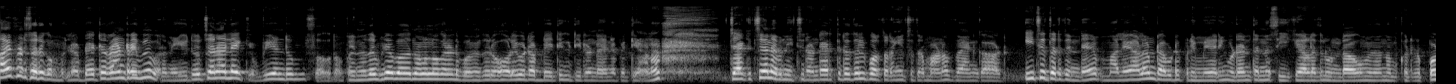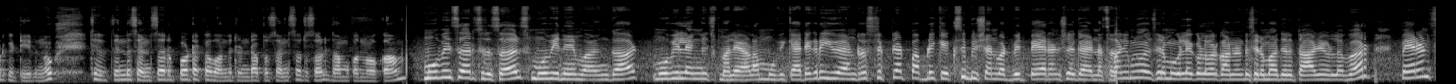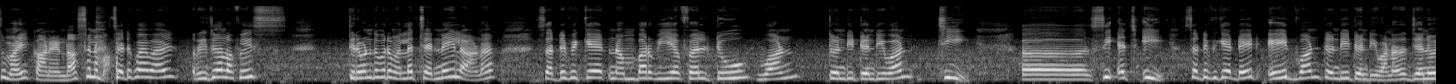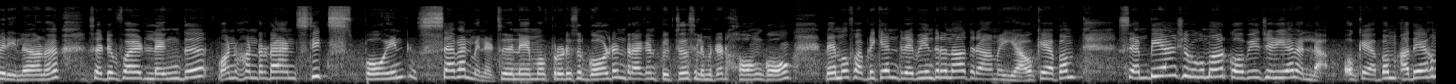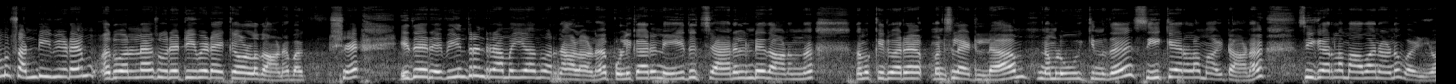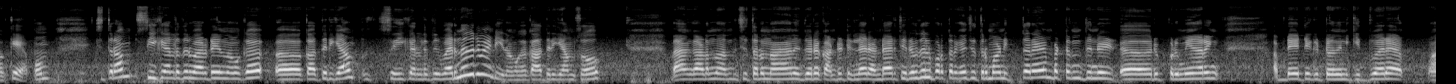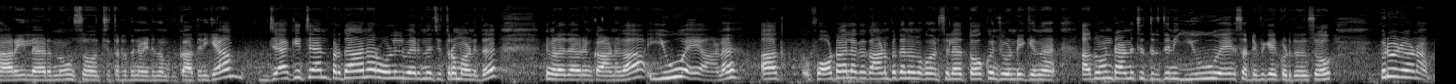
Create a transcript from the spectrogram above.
Hi friends ഒരു company update and review പറഞ്ഞ YouTube ചാനലിലേക്ക് വീണ്ടും സ്വാഗതം. അപ്പോൾ ഇന്നത്തെ വീഡിയോ ഭാഗം നമ്മൾ നോക്കാനായിട്ട് പോകുന്നത് ഒരു ഹോളിവുഡ് അപ്ഡേറ്റ് കിട്ടിയിട്ടുണ്ട് അതിനെ പറ്റിയാണ്. ജാക്കി ചാൻ അഭിനയിച്ച് രണ്ടായിരത്തി ഇരുപതിൽ പുറത്തിറങ്ങിയ ചിത്രമാണ് വാൻഗാർഡ് ഈ ചിത്രത്തിന്റെ മലയാളം ഡബ്ഡ് പ്രീമിയറിംഗ് ഉടൻ തന്നെ സി കേരളത്തിൽ ഉണ്ടാകുമെന്ന് നമുക്ക് റിപ്പോർട്ട് കിട്ടിയിരുന്നു. ചിത്രത്തിന്റെ സെൻസർ റിപ്പോർട്ടൊക്കെ വന്നിട്ടുണ്ട്. അപ്പോൾ സെൻസർ റിസൾട്ട് നമുക്ക് നോക്കാം. Movie search results movie name Vanguard movie language Malayalam movie category U and restricted public exhibition but with parents guidance പതിമൂന്ന് വയസ്സിന് മുകളിലേക്കുള്ളവർ കാണേണ്ട സിനിമ അതിൽ താഴെയുള്ളവർ പേരൻസുമായി കാണേണ്ട cinema certify by regional office Thiruvananthapuram അല്ല ചെന്നൈയിലാണ്. Certificate number V F L two one twenty twenty one T C H E certificate date eight one twenty twenty one അത് ജനുവരിയിലാണ്. Certified length one hundred and six point seven minutes name of producer Golden Dragon Pictures Limited Hong Kong name of applicant Ravindranath Ramaiah okay അപ്പം സെമ്പിയാൻ ശിവകുമാർ കോവി ചെഴിയാൻ അല്ല. Okay അപ്പം അദ്ദേഹം sun T വിയുടെയും അതുപോലെ തന്നെ സൂര്യ T വിയുടെയൊക്കെ ഉള്ളതാണ്. പക്ഷേ ഇത് രവീന്ദ്രൻ രാമയ്യ എന്ന് പറഞ്ഞ ആളാണ്. പുള്ളിക്കാരൻ ഏത് ചാനലിന്റേതാണെന്ന് നമുക്കിതുവരെ മനസ്സിലായിട്ടില്ല. നമ്മൾ ഊഹിക്കുന്നത് സി കേരളമായിട്ടാണ്. സി കേരളമാവാനാണ് വഴി. ഓക്കെ അപ്പം ചിത്രം സി കേരളത്തിൽ വരട്ടെ നമുക്ക് കാത്തിരിക്കാം. സി കേരളത്തിൽ വരുന്നതിന് വേണ്ടി നമുക്ക് കാത്തിരിക്കാം. സോ ബാങ്കാടെന്ന് പറഞ്ഞ ചിത്രം ഞാൻ ഇതുവരെ കണ്ടിട്ടില്ല. രണ്ടായിരത്തി ഇരുപതിൽ പുറത്തിറങ്ങിയ ചിത്രമാണ് ഇത്രയും പെട്ടെന്ന് ഇതിന്റെ ഒരു പ്രീമിയറിംഗ് അപ്ഡേറ്റ് കിട്ടുമെന്ന് എനിക്ക് ഇതുവരെ അറിയില്ലായിരുന്നു. സോ ചിത്രത്തിന് വേണ്ടി നമുക്ക് കാത്തിരിക്കാം. ജാക്കി ചാൻ പ്രധാന റോളിൽ വരുന്ന ചിത്രമാണിത്. നിങ്ങളെല്ലാവരും കാണുക. യു എ ആണ്. ആ ഫോട്ടോയിലൊക്കെ കാണുമ്പോൾ തന്നെ നമുക്ക് മനസ്സിലായി തോക്കം ചൂണ്ടിരിക്കുന്നത് അതുകൊണ്ടാണ് ചിത്രത്തിന് യു എ സർട്ടിഫിക്കറ്റ് കൊടുത്തത്. സോ ഒരു വഴി കാണാം.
